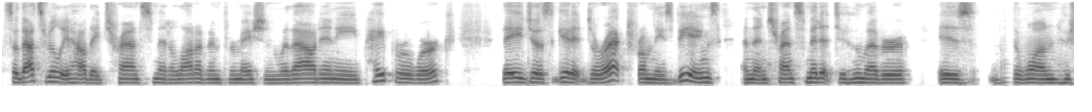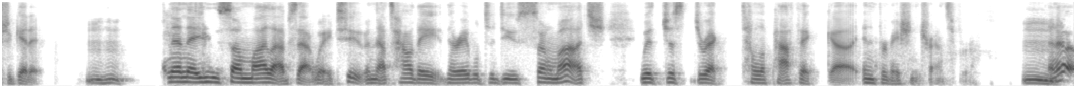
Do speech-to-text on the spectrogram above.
So that's really how they transmit a lot of information without any paperwork. They just get it direct from these beings and then transmit it to whomever is the one who should get it. Mm-hmm. And then they use some MILABs that way too, and that's how they they're able to do so much with just direct telepathic uh, information transfer. Mm. I know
